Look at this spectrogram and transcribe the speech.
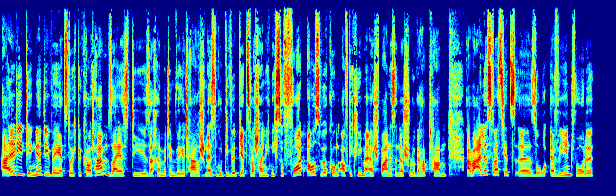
all die Dinge, die wir jetzt durchgekaut haben, sei es die Sache mit dem vegetarischen Essen, gut, die wird jetzt wahrscheinlich nicht sofort Auswirkungen auf die Klimaersparnis in der Schule gehabt haben, aber alles, was jetzt äh, so erwähnt wurde,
